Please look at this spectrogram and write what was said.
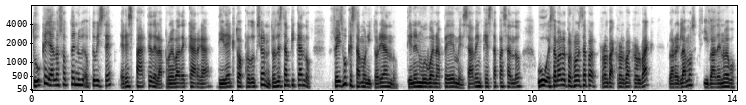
tú que ya los obtuviste, eres parte de la prueba de carga directo a producción. Entonces le están picando. Facebook está monitoreando, tienen muy buena PM, saben qué está pasando. Uh, está malo el performance, está rollback, rollback, rollback, lo arreglamos y va de nuevo.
